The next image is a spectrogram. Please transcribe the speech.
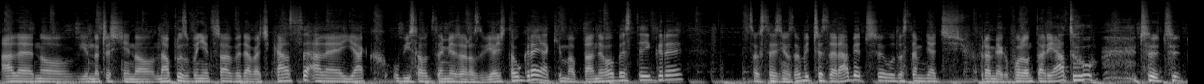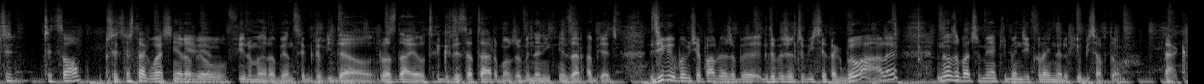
ale no jednocześnie no, na plus, bo nie trzeba wydawać kasy, ale jak Ubisoft zamierza rozwijać tą grę, jakie ma plany wobec tej gry, co chce z nią zrobić, czy zarabiać, czy udostępniać w ramach wolontariatu, czy, czy, czy, czy co? Przecież tak właśnie Nie robią wiem. firmy robiące gry wideo. Rozdają te gry za darmo, żeby na nich nie zarabiać. Dziwiłbym się, Pawle, żeby, gdyby rzeczywiście tak było, ale no zobaczymy, jaki będzie kolejny ruch Ubisoftu. Tak.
